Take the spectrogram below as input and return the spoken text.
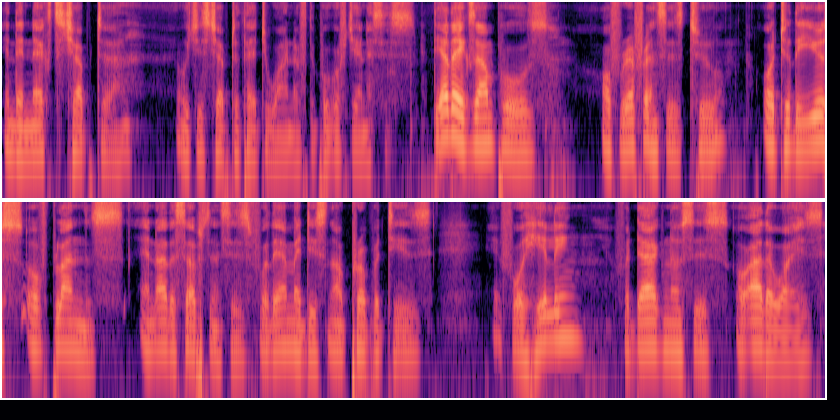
in the next chapter, which is chapter 31 of the book of Genesis. The other examples of references to or to the use of plants and other substances for their medicinal properties for healing, for diagnosis, or otherwise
